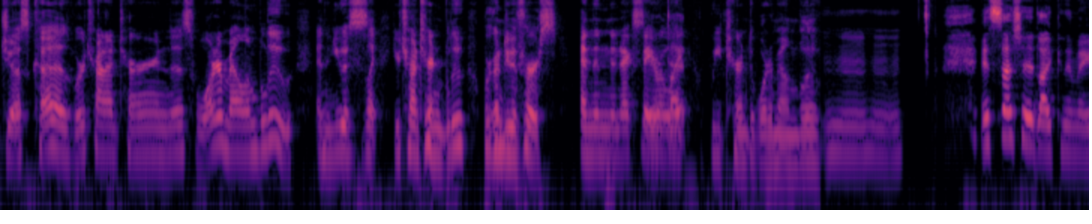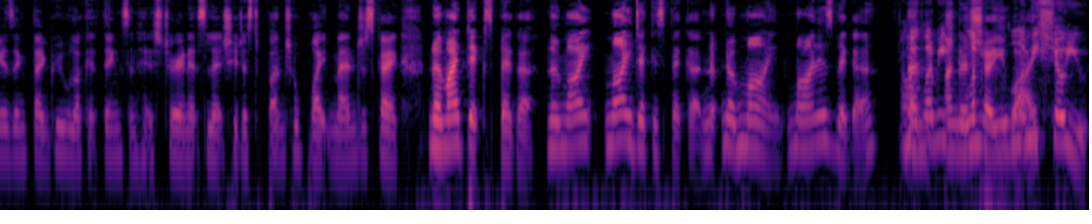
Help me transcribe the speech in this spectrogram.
just cause we're trying to turn this watermelon blue, and the U.S. is like, you're trying to turn it blue, we're gonna do it first, and then the next day we're like, we turned the watermelon blue. Mm-hmm. It's such a like an amazing thing. We look at things in history, and it's literally just a bunch of white men just going, "No, my dick's bigger. No, my my dick is bigger. No, no, mine, mine is bigger." Like, let me I'm gonna let show me, you why. Let me show you.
